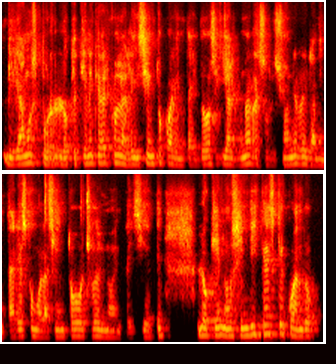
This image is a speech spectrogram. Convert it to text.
digamos, por lo que tiene que ver con la ley 142 y algunas resoluciones reglamentarias como la 108 del 97, lo que nos indica es que cuando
